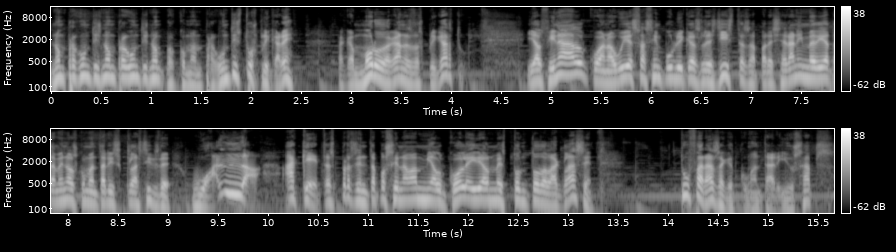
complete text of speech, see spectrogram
no em preguntis, no em preguntis, no... però com em preguntis t'ho explicaré, perquè em moro de ganes d'explicar-t'ho. I al final, quan avui es facin públiques les llistes, apareixeran immediatament els comentaris clàssics de «Uala! Aquest es presenta per anar amb mi al col·le i el més tonto de la classe». Tu faràs aquest comentari, i ho saps.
